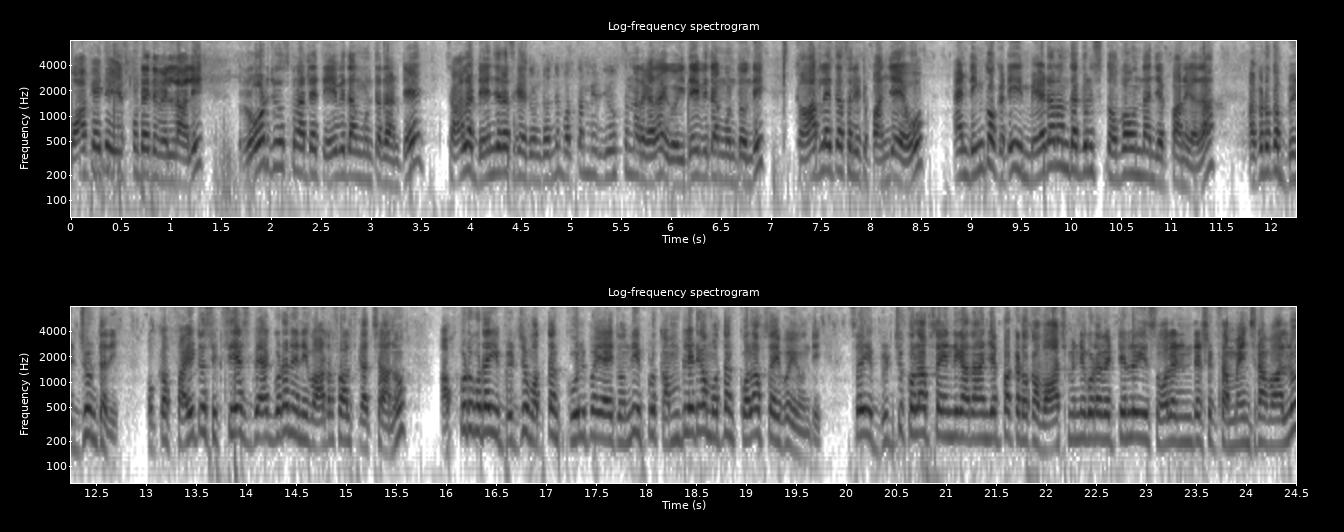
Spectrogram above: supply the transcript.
వాక్ అయితే చేసుకుంటూ అయితే వెళ్ళాలి. రోడ్ చూసుకున్నట్లయితే ఏ విధంగా ఉంటుంది అంటే చాలా డేంజరస్గా అయితే ఉంటుంది. మొత్తం మీరు చూస్తున్నారు కదా ఇదే విధంగా ఉంటుంది. కార్లు అయితే అసలు ఇటు పనిచేయవు. అండ్ ఇంకొకటి మేడారం దగ్గర నుంచి తొవ్వ ఉందని చెప్పాను కదా అక్కడ ఒక బ్రిడ్జ్ ఉంటుంది. ఒక five to six years back కూడా నేను ఈ వాటర్ ఫాల్స్కి వచ్చాను. అప్పుడు కూడా ఈ బ్రిడ్జ్ మొత్తం కూలిపోయి అవుతుంది. ఇప్పుడు కంప్లీట్గా మొత్తం కొలాప్స్ అయిపోయి ఉంది. సో ఈ బ్రిడ్జ్ కొలాప్స్ అయింది కదా అని చెప్పి అక్కడ ఒక వాచ్మెన్ని కూడా పెట్టిండ్రు. ఈ సోలార్ ఇండస్ట్రీకి సంబంధించిన వాళ్ళు.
